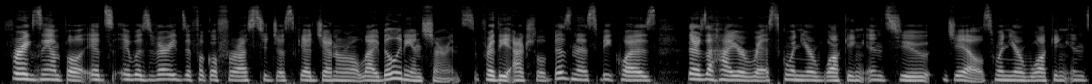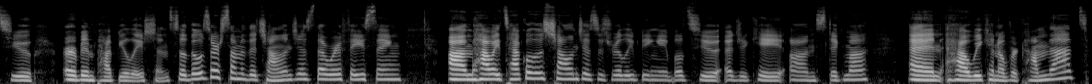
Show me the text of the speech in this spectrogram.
For example, it's it was very difficult for us to just get general liability insurance for the actual business because there's a higher risk when you're walking into jails, when you're walking into urban populations. So those are some of the challenges that we're facing. Um, how I tackle those challenges is really being able to educate on stigma and how we can overcome that.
